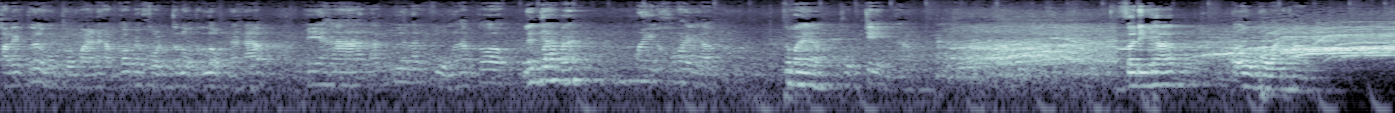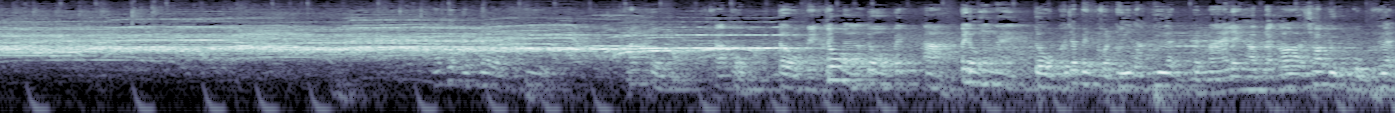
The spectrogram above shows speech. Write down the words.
character ของตัวไม้นะครับ ก็เป็นคนตลกตลกๆนะครับเฮฮารักเพื่อนรักฝูงนะครับก็เล่นยากไหมไม่ค่อยครับ ทำไมอะ ผมเก่งครับ สวัสดีครับ โอมพวันครับ แล้วก็เป็นโดดครับพี่ครับผมครับผม โด่งเนี่ยโดงโดงเป็นอ่าเป็นยังไง โด่งก็จะเป็นคนที่รักเพื่อนเหมือนไม้เลยครับ แล้วก็ชอบอยู่กับกลุ่มเพื่อน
